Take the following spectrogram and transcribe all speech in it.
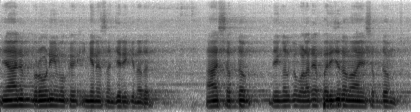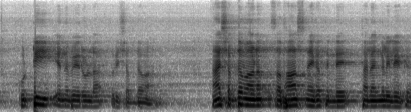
ഞാനും റോണിയുമൊക്കെ ഇങ്ങനെ സഞ്ചരിക്കുന്നത്. ആ ശബ്ദം നിങ്ങൾക്ക് വളരെ പരിചിതമായ ശബ്ദം കുട്ടി എന്നു പേരുള്ള ഒരു ശബ്ദമാണ്. ആ ശബ്ദമാണ് സഭാസ്നേഹത്തിന്റെ തലങ്ങളിലേക്ക്.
